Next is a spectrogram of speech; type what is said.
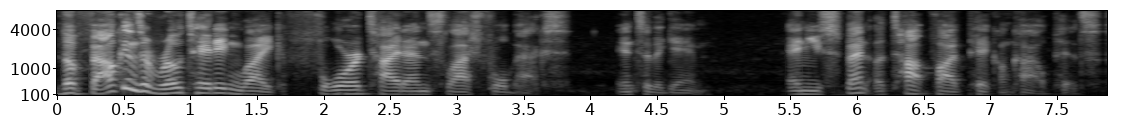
The Falcons are rotating like four tight ends slash fullbacks into the game, and you spent a top five pick on Kyle Pitts.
